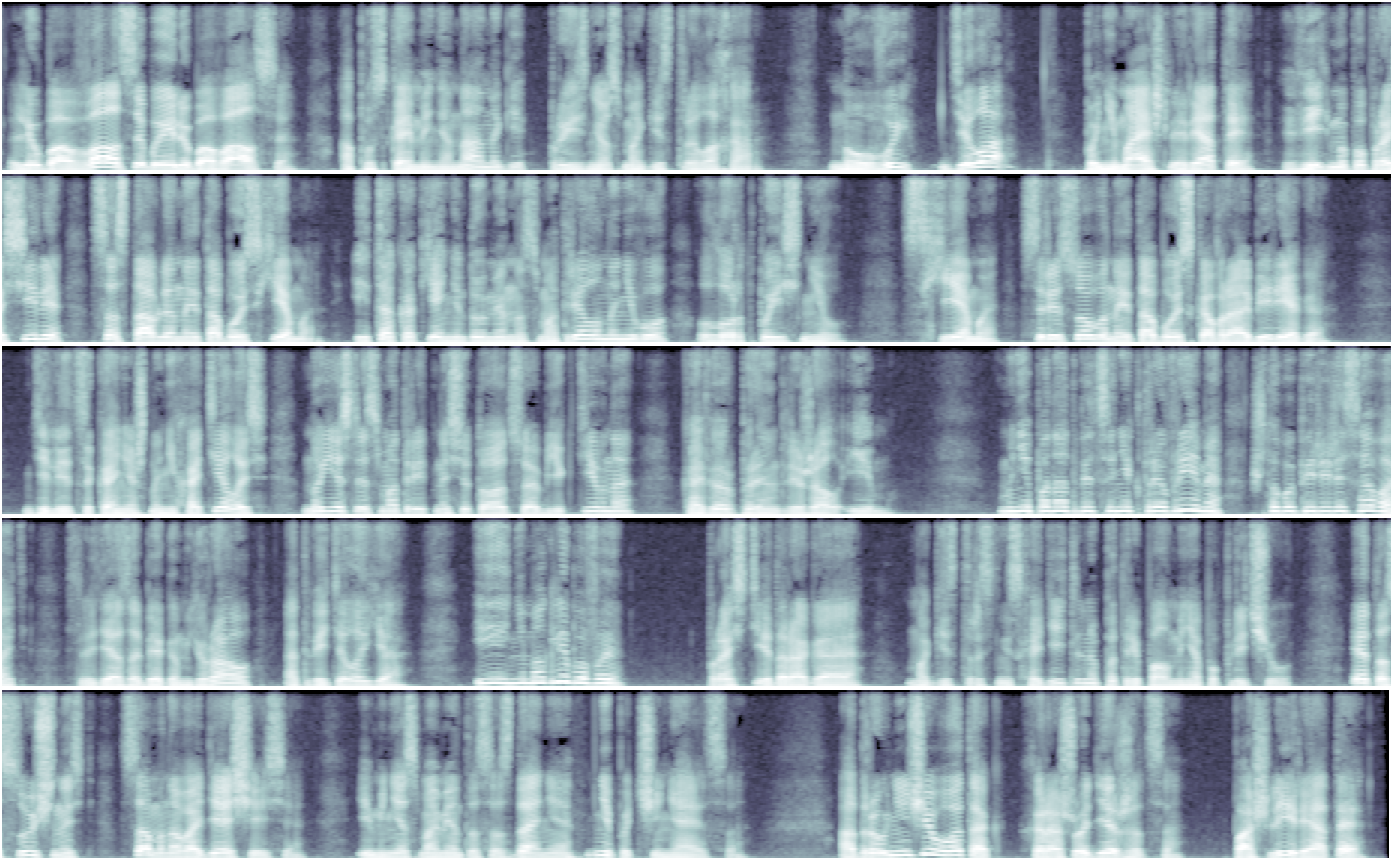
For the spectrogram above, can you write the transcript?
«Любовался бы и любовался», Опускай меня на ноги, произнес магистр Лохар. Но, увы, дела. Понимаешь ли, Риате, ведьмы попросили составленные тобой схемы. И так как я недоуменно смотрела на него, лорд пояснил. Схемы, срисованные тобой с ковра оберега. Делиться, конечно, не хотелось, но если смотреть на ситуацию объективно, ковер принадлежал им. «Мне понадобится некоторое время, чтобы перерисовать», следя за бегом Юрао, ответила я. «И не могли бы вы...» «Прости, дорогая», — магистр снисходительно потрепал меня по плечу. «Эта сущность самонаводящаяся, и мне с момента создания не подчиняется. А дроу ничего так, хорошо держится. Пошли, Риате».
